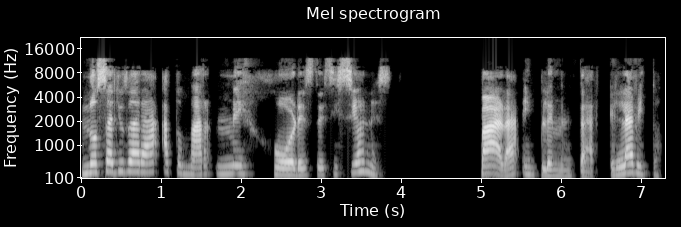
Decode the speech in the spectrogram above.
nos ayudará a tomar mejores decisiones para implementar el hábito.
